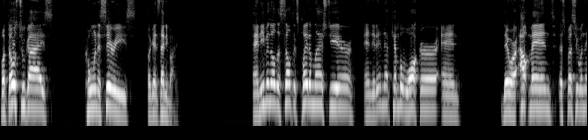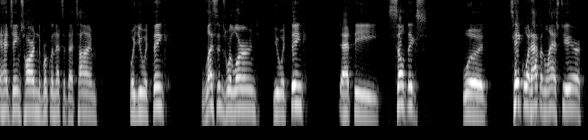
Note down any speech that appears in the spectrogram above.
But those two guys can win a series against anybody. And even though the Celtics played them last year and they didn't have Kemba Walker and they were outmanned, especially when they had James Harden, the Brooklyn Nets at that time, but you would think lessons were learned. You would think that the Celtics would take what happened last year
